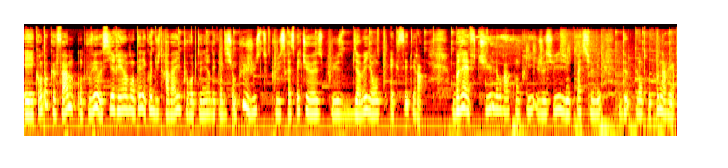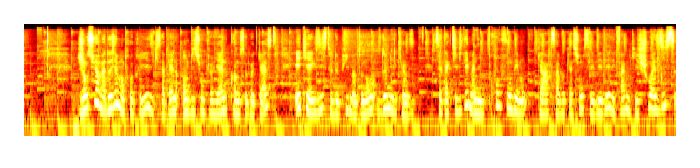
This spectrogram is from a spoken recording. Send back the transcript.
et qu'en tant que femme, on pouvait aussi réinventer les codes du travail pour obtenir des conditions plus justes, plus respectueuses, plus bienveillantes, etc. Bref, tu l'auras compris, je suis une passionnée de l'entrepreneuriat. J'en suis à ma deuxième entreprise qui s'appelle Ambition Plurielle comme ce podcast et qui existe depuis maintenant 2015. Cette activité m'anime profondément car sa vocation c'est d'aider les femmes qui choisissent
